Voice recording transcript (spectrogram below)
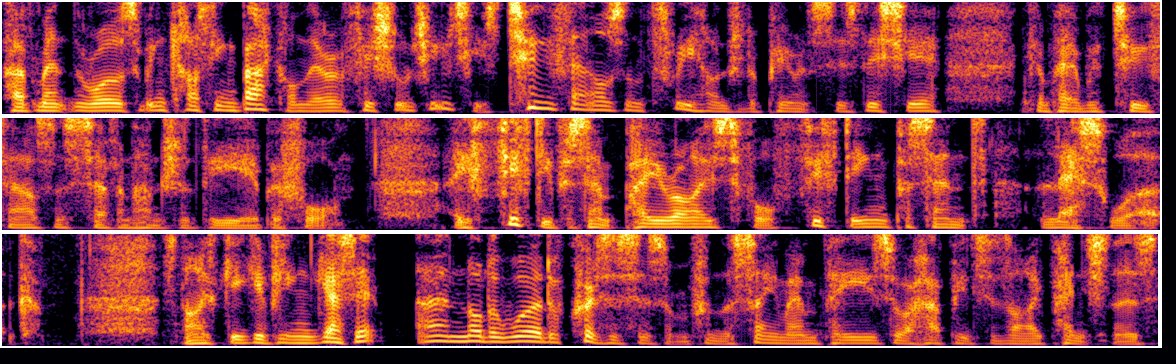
have meant the royals have been cutting back on their official duties. 2,300 appearances this year, compared with 2,700 the year before. A 50% pay rise for 15% less work. It's a nice gig if you can get it, and not a word of criticism from the same MPs who are happy to deny pensioners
